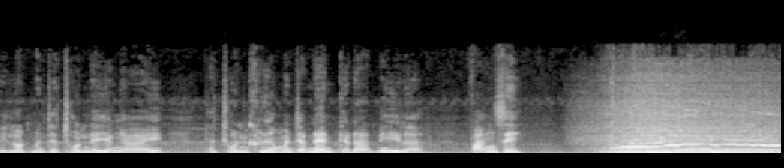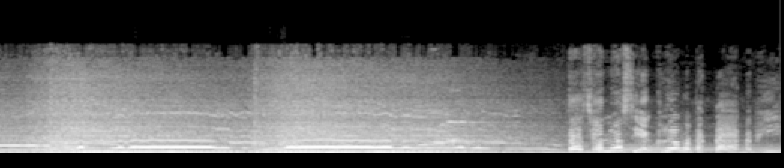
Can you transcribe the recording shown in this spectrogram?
ยรถมันจะชนได้ยังไง ถ้าชนเครื่องมันจะแน่นขนาดนี้เหรอ ฟังสิ นว่าเสียงเครื่องมันแปลกๆนะพี่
